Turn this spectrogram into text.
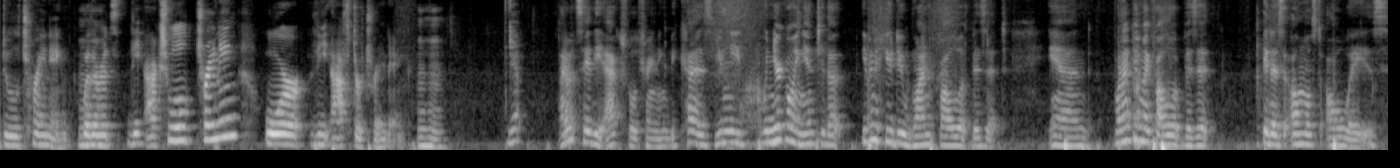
doula training mm-hmm. whether it's the actual training or the after training. Mm-hmm. Yep. I would say the actual training because you need when you're going into the even if you do one follow up visit, and when I do my follow up visit, it is almost always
